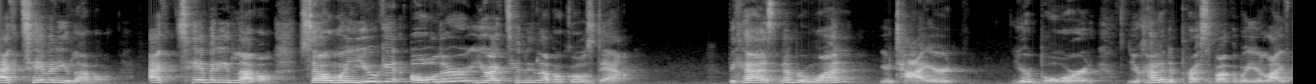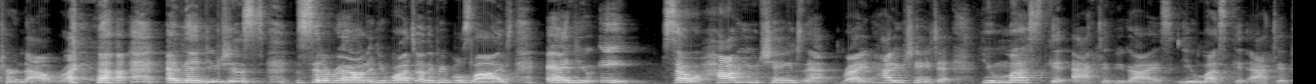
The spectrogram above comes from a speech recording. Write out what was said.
Activity level. Activity level. So when you get older, your activity level goes down. Because number one, you're tired, you're bored, you're kind of depressed about the way your life turned out, right? and then you just sit around and you watch other people's lives and you eat. So how do you change that, right? How do you change that? You must get active, you guys. You must get active.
